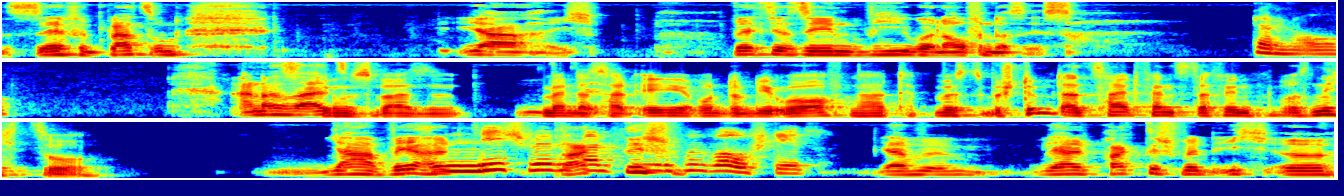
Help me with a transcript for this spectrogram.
sehr viel Platz und ja, ich werde ja sehen, wie überlaufen das ist. Genau. Andererseits, Beziehungsweise, wenn das halt eh rund um die Uhr offen hat, wirst du bestimmt ein Zeitfenster finden, wo es nicht so. ja, wäre halt, Nicht, wenn man praktisch- 4 5 aufsteht. ja, wäre halt praktisch, wenn ich äh,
